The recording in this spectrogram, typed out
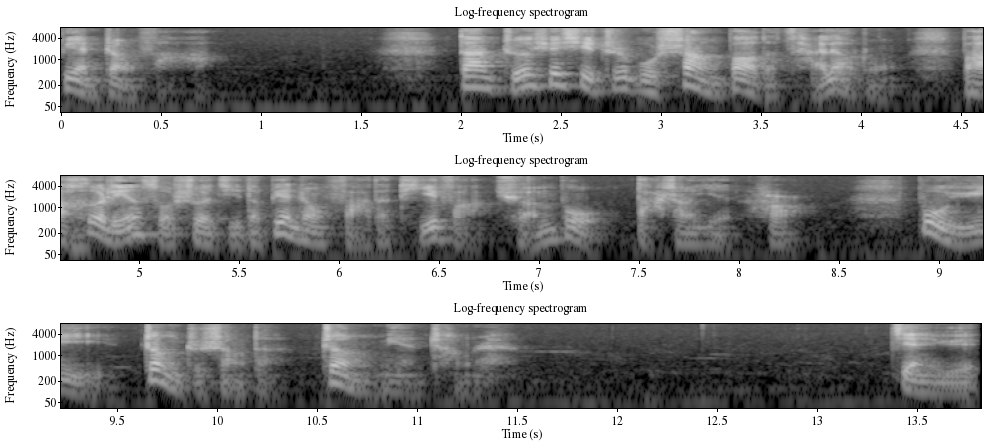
辩证法。但哲学系支部上报的材料中，把贺林所涉及的辩证法的提法全部打上引号，不予以政治上的正面承认。鉴于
